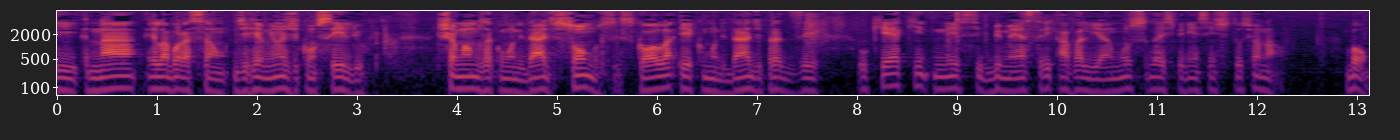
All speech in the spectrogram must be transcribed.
E na elaboração de reuniões de conselho, chamamos a comunidade, somos escola e comunidade, para dizer o que é que nesse bimestre avaliamos da experiência institucional. Bom,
